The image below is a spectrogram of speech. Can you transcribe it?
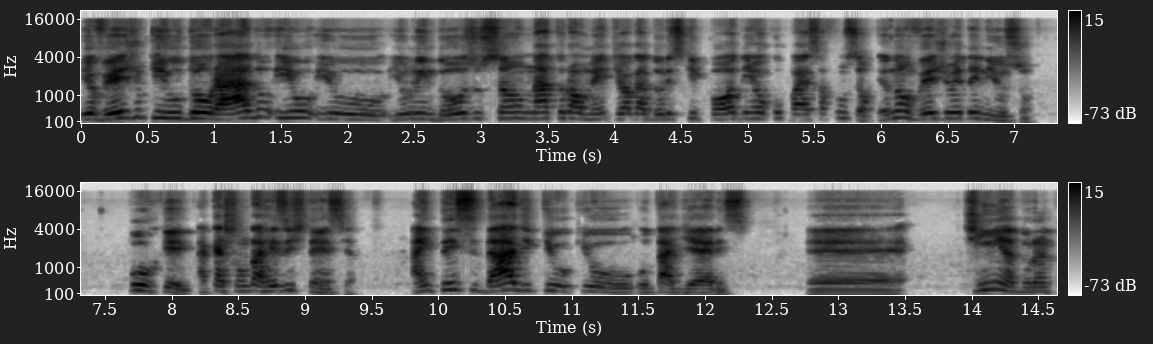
Eu vejo que o Dourado e o, e, o, e o Lindoso são naturalmente jogadores que podem ocupar essa função. Eu não vejo o Edenilson. Por quê? A questão da resistência. A intensidade que o, que o, o Tadieres é, tinha durante,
